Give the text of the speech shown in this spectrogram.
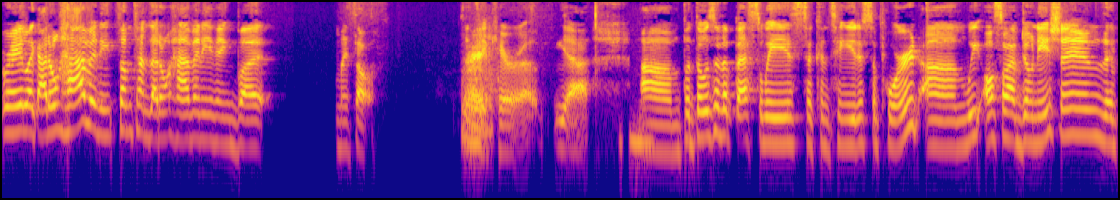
right? Like, I don't have any, sometimes I don't have anything but myself to right. take care of. Yeah. Mm-hmm. Um, but those are the best ways to continue to support. Um, we also have donations. If,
